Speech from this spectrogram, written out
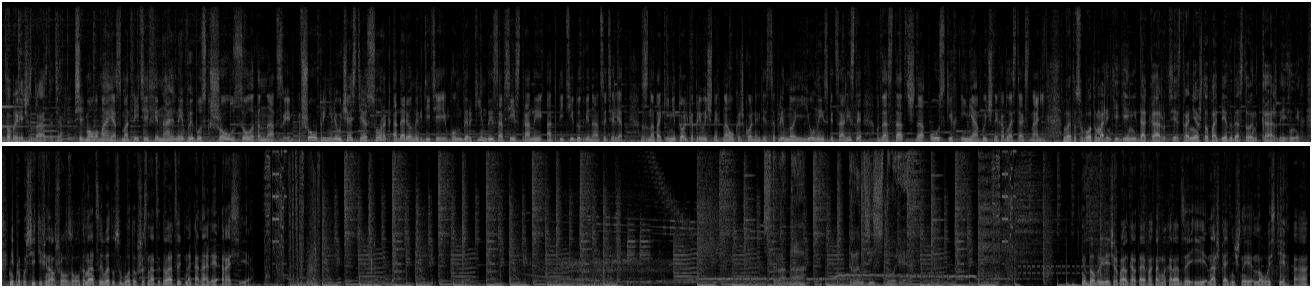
Добрый вечер, здравствуйте. 7 мая смотрите финальный выпуск шоу «Золото нации». В шоу приняли участие 40 одаренных детей, вундеркинды со всей страны от 5 до 12 лет. Знатоки не только привычных наук и школьных дисциплин, но и юные специалисты в достаточно узких и необычных областях знаний. В эту субботу маленькие гении докажут всей стране, что победы достоин каждый из них. Не пропустите финал шоу «Золото нации» в эту субботу в 16.20 на канале «Россия». Страна транзистория. Добрый вечер, Павел Картаев, Ахтаг Махарадзе и наши пятничные новости а,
